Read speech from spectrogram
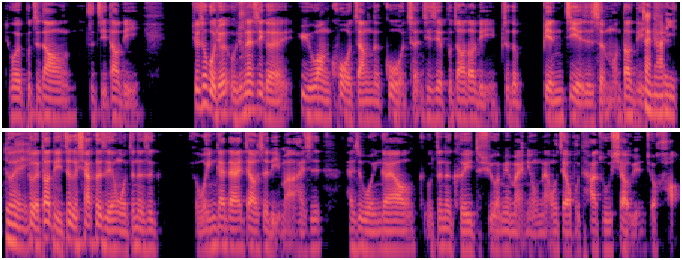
就会不知道自己到底。就是我觉得，我觉得那是一个欲望扩张的过程，其实也不知道到底这个边界是什么，到底在哪里？对对，到底这个下课时间我真的是我应该待在教室里吗？还是还是我应该要我真的可以去外面买牛奶？我只要不踏出校园就好。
